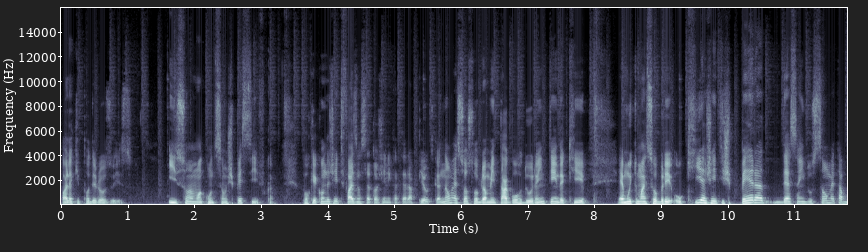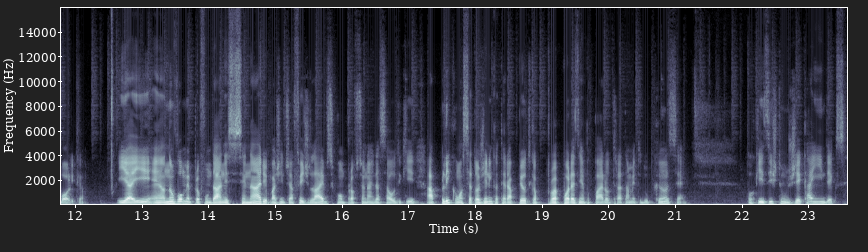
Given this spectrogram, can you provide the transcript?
Olha que poderoso isso. Isso é uma condição específica. Porque quando a gente faz uma cetogênica terapêutica, não é só sobre aumentar a gordura. Entenda que é muito mais sobre o que a gente espera dessa indução metabólica. E aí, é, eu não vou me aprofundar nesse cenário, a gente já fez lives com profissionais da saúde que aplicam a cetogênica terapêutica, por exemplo, para o tratamento do câncer, porque existe um GK Index,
